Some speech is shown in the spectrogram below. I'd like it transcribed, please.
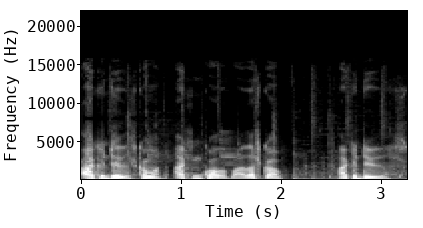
I can do this. Come on, I can qualify. Let's go. I can do this.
